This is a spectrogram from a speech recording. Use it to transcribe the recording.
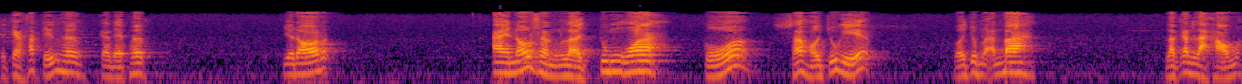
thì càng phát triển hơn, càng đẹp hơn. Do đó đó, ai nói rằng là Trung Hoa của xã hội chủ nghĩa, gọi chung là anh ba, là cái anh lạc hậu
